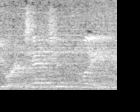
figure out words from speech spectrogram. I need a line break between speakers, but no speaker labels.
Your attention, please.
